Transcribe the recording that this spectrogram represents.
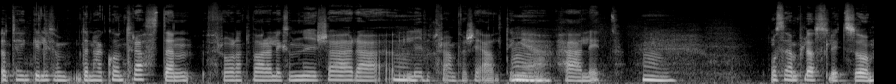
jag tänker liksom den här kontrasten från att vara liksom nykära, mm. livet framför sig, allting mm. är härligt. Mm. Och sen plötsligt så,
